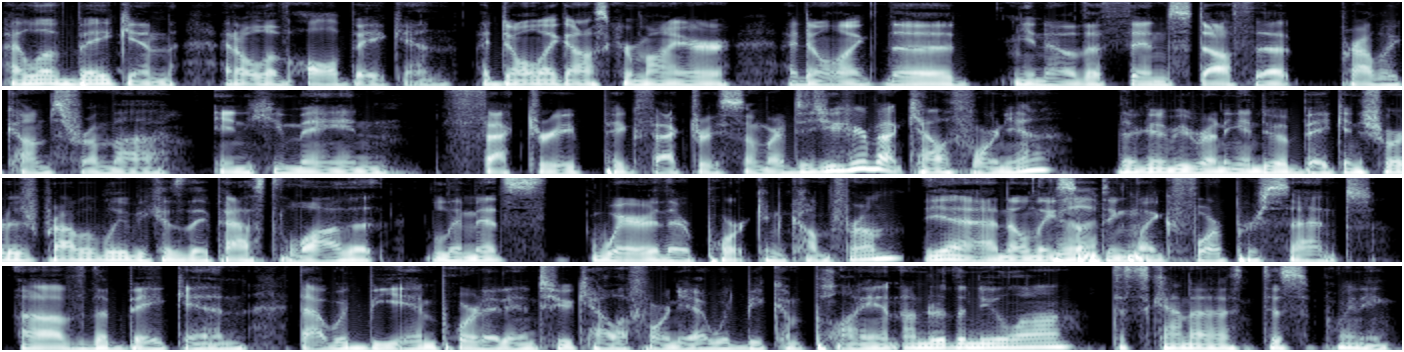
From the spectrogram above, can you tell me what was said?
I love bacon. I don't love all bacon. I don't like Oscar Mayer. I don't like the, you know, the thin stuff that probably comes from a inhumane factory, pig factory somewhere. Did you hear about California? They're going to be running into a bacon shortage probably because they passed a law that limits where their pork can come from. Yeah, and only Really? something hmm. like 4% of the bacon that would be imported into California would be compliant under the new law. That's kind of disappointing.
